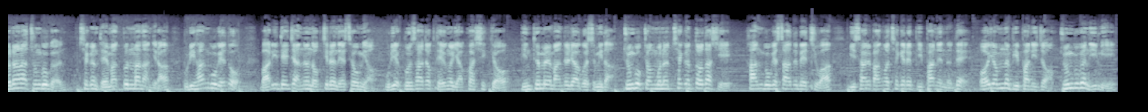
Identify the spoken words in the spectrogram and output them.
그러나 중국은 최근 대만뿐만 아니라 우리 한국에도 말이 되지 않는 억지를 내세우며 우리의 군사적 대응을 약화시켜 빈틈을 만들려 하고 있습니다. 중국 정부는 최근 또다시 한국의 사드 배치와 미사일 방어 체계를 비판했는데 어이없는 비판이죠. 중국은 이미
